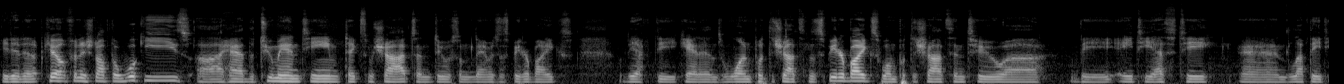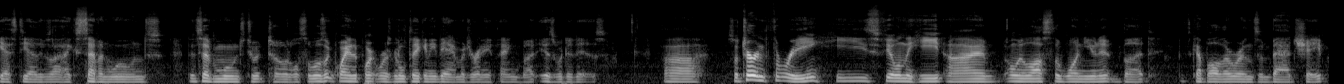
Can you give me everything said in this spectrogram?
he did end up kill, finishing off the Wookiees. Uh, I had the two man team take some shots and do some damage to speeder bikes. The FD cannons, one put the shots in the speeder bikes, one put the shots into uh, the ATST, and left the ATST. There was like seven wounds. Did seven wounds to it total, so it wasn't quite at the point where it was going to take any damage or anything, but is what it is. Uh, so turn three, he's feeling the heat. I only lost the one unit, but a couple other ones in bad shape.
